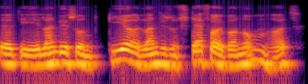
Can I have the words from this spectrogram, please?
äh, die Landis und Gier, Landis und Steffer übernommen hat,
